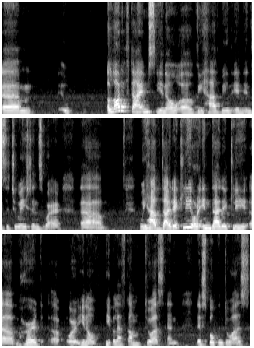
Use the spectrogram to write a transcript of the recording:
Um, a lot of times you know uh, we have been in in situations where uh, we have directly or indirectly um, heard uh, or you know people have come to us and they've spoken to us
